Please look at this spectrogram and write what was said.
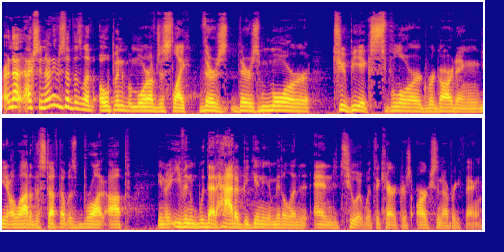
or not actually not even stuff that's left open, but more of just like there's there's more to be explored regarding you know a lot of the stuff that was brought up, you know even that had a beginning, a middle, and an end to it with the characters' arcs and everything.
